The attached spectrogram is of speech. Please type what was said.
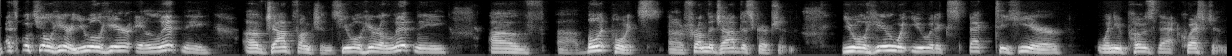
That's what you'll hear. You will hear a litany of job functions. You will hear a litany of uh, bullet points uh, from the job description you will hear what you would expect to hear when you pose that question.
